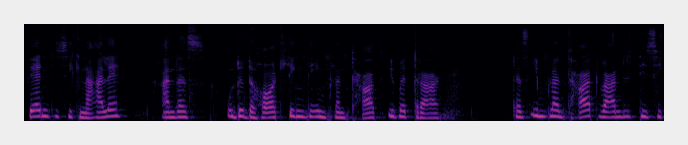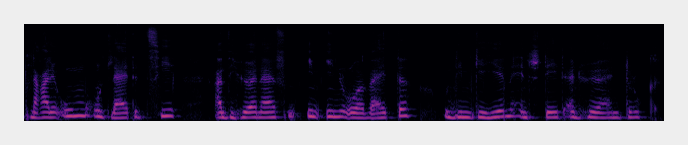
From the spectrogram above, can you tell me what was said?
werden die Signale an das unter der Haut liegende Implantat übertragen. Das Implantat wandelt die Signale um und leitet sie an die Hörnerven im Innenohr weiter und im Gehirn entsteht ein Höreindruck.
